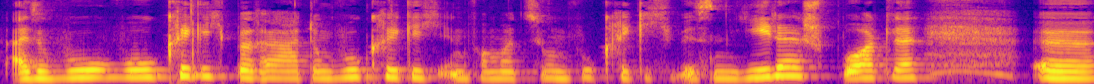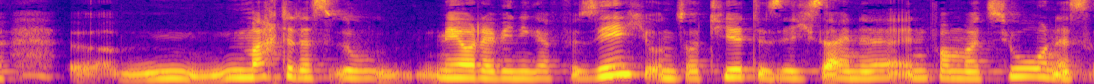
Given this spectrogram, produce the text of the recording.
Also wo, wo kriege ich Beratung, wo kriege ich Information, wo kriege ich Wissen? Jeder Sportler äh, machte das so mehr oder weniger für sich und sortierte sich seine Informationen. Es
